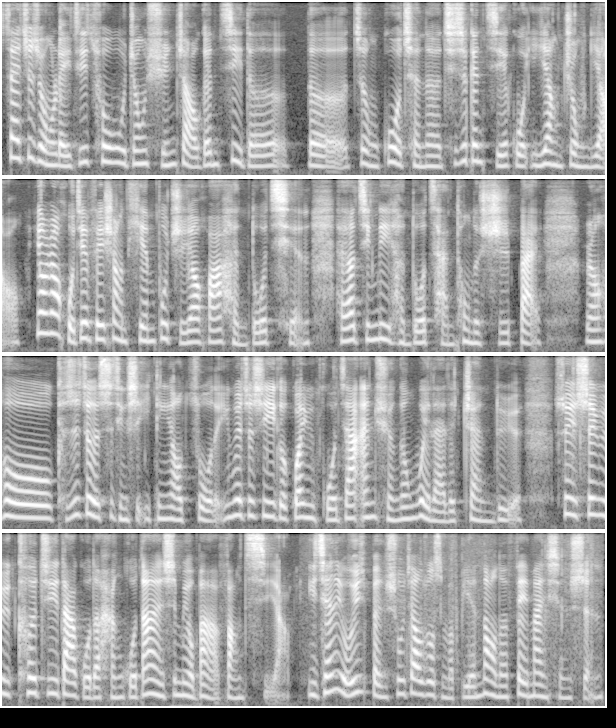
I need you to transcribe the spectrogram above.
在这种累积错误中寻找跟记得的这种过程呢，其实跟结果一样重要。要让火箭飞上天，不只要花很多钱，还要经历很多惨痛的失败。然后，可是这个事情是一定要做的，因为这是一个关于国家安全跟未来的战略。所以，生于科技大国的韩国当然是没有办法放弃啊。以前有一本书叫做什么？别闹呢，费曼先生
